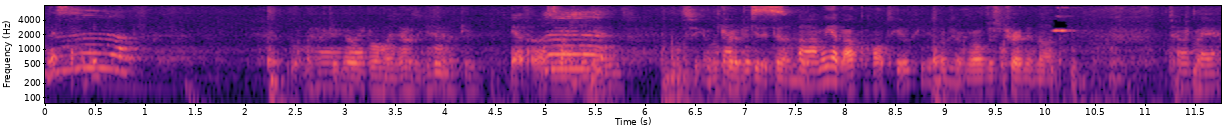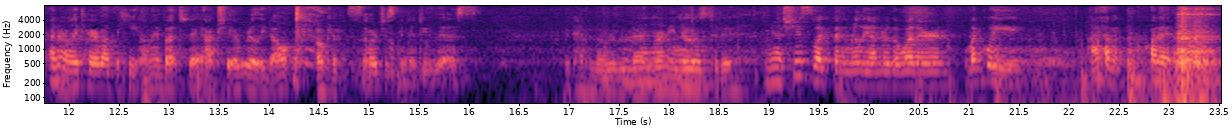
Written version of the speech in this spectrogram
this side. I might have to go blow my nose again after. Yeah, that's fine. Let's see. I'm gonna try to get it done. Um, we have alcohol too. If you just Okay, well, I'll just try to not. My- Okay. I don't really care about the heat on my butt today. Actually, I really don't. Okay. so we're just gonna do this. Been having a really bad runny nose today. Yeah, she's like been really under the weather, and luckily, I haven't caught it.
